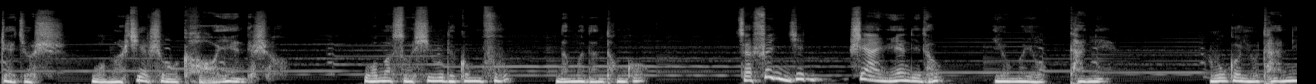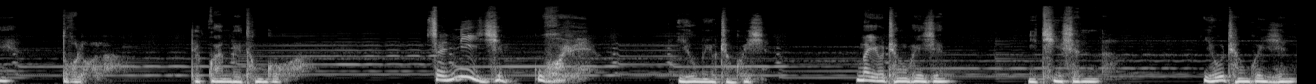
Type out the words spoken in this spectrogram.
这就是我们接受考验的时候，我们所修的功夫能不能通过？在顺境善缘里头有没有贪念？如果有贪念，堕落了，这关没通过啊。在逆境五缘有没有成慧心？没有成慧心，你提升了；有嗔恚心，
